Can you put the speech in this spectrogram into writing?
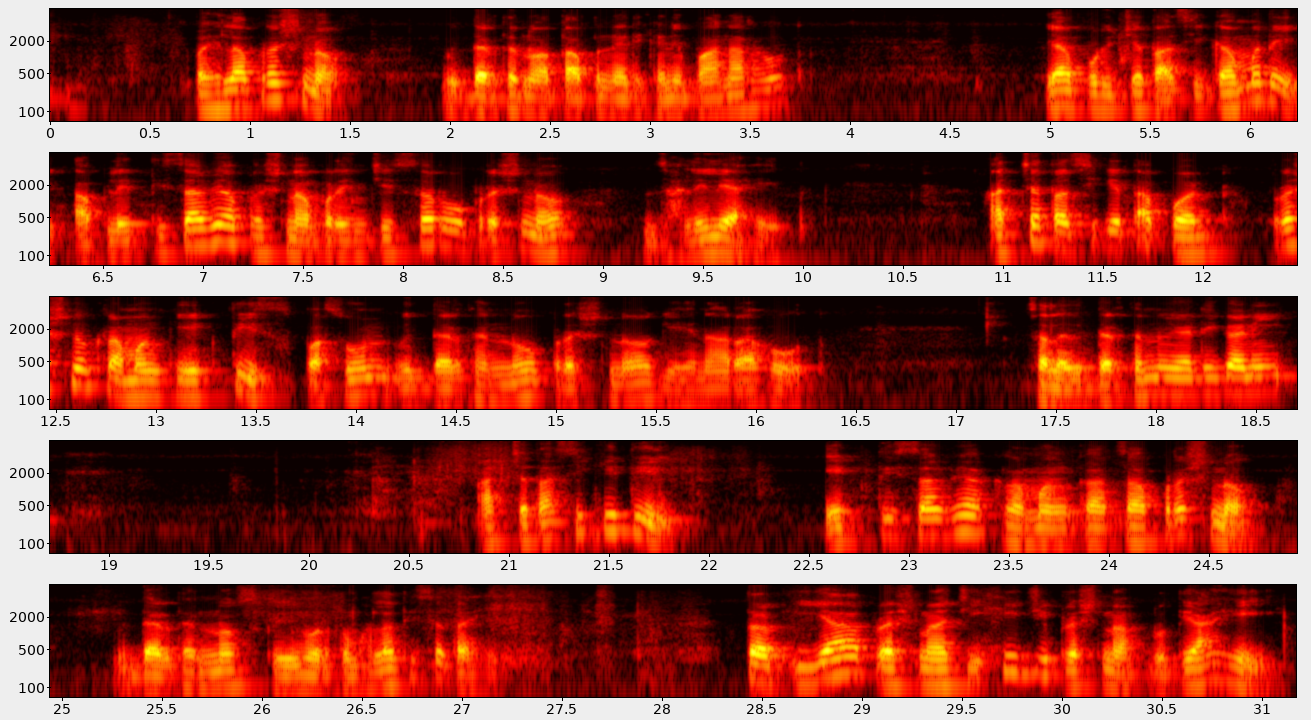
पहिला प्रश्न विद्यार्थ्यांनो आता आपण या ठिकाणी पाहणार आहोत. यापूर्वीच्या तासिकामध्ये आपले तिसाव्या प्रश्नापर्यंतचे सर्व प्रश्न झालेले आहेत. आजच्या तासिकेत आपण प्रश्न क्रमांक एकतीसपासून विद्यार्थ्यांनो प्रश्न घेणार आहोत. चला विद्यार्थ्यांनो या ठिकाणी आजच्या तासिकेतील एकतीसाव्या क्रमांकाचा प्रश्न विद्यार्थ्यांनो स्क्रीनवर तुम्हाला दिसत आहे. तर या प्रश्नाची ही जी प्रश्नाकृती आहे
